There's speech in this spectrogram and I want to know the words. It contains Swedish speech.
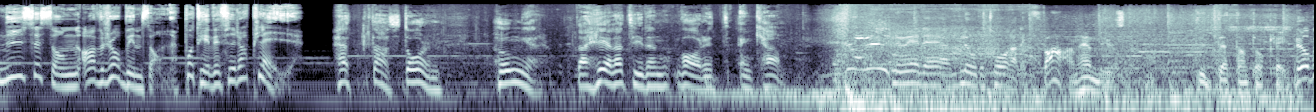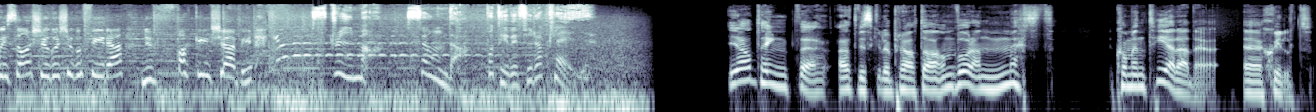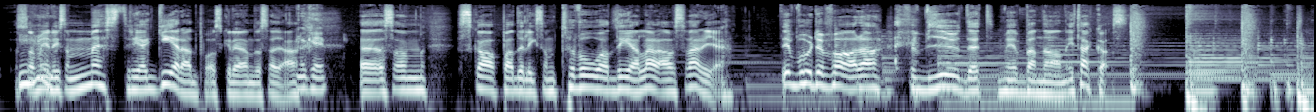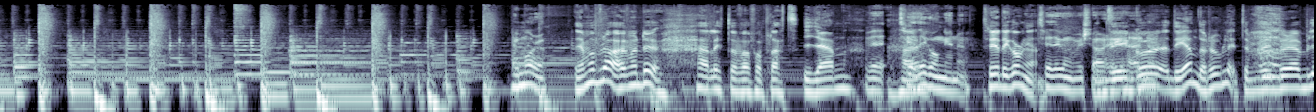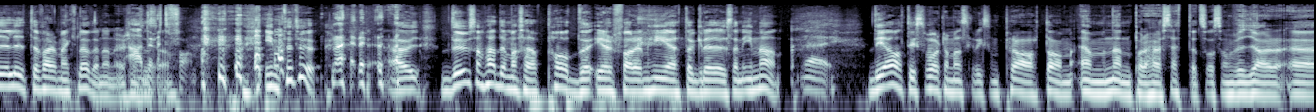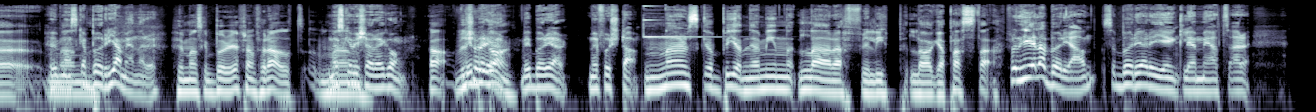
Ny säsong av Robinson på TV4 Play. Hetta, storm, hunger. Det har hela tiden varit en kamp. Nu är det blod och tårar. Fan händer just nu. Det. är Detta är inte okej. Robinson 2024, nu fucking kör vi! Streama söndag på TV4 Play. Jag tänkte att vi skulle prata om våran mest kommenterade eh, skylt, som är liksom mest reagerad på skulle jag ändå säga. Okej. Eh, som skapade liksom två delar av Sverige. Det borde vara förbjudet med banan i tacos. Hur mår du? Jag mår bra, hur mår du? Härligt att vara på plats igen. Vi, Här. tredje gången nu. Tredje gången. Tredje gången vi kör Det, här går, det är ändå roligt, det börjar bli lite varma i kläderna nu känns det det vet fan. Inte du? Nej, det vet Du som hade massa podderfarenhet och grejer sen innan. Nej. Det är alltid svårt om man ska liksom prata om ämnen på det här sättet så som vi gör. eh, Hur man men- ska börja menar du? Hur man ska börja framförallt. Nu ska vi köra igång. Ja, vi, kör börjar. igång. Vi börjar med första. När ska Benjamin lära Filip laga pasta? Från hela början så börjar det egentligen med att så här,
